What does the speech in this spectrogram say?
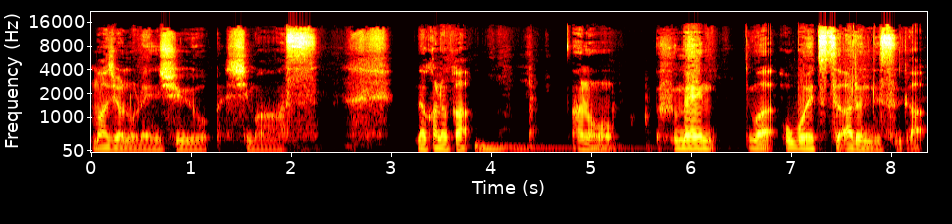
魔女の練習をします。なかなか、あの、譜面は覚えつつあるんですが、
